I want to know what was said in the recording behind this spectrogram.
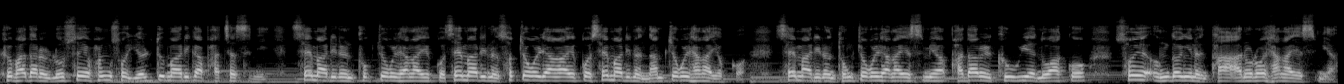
그 바다를 노수의 황소 12마리가 바쳤으니 세 마리는 북쪽을 향하였고 세 마리는 서쪽을 향하였고 세 마리는 남쪽을 향하였고 세 마리는 동쪽을 향하였으며 바다를 그 위에 놓았고 소의 엉덩이는 다 안으로 향하였으며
